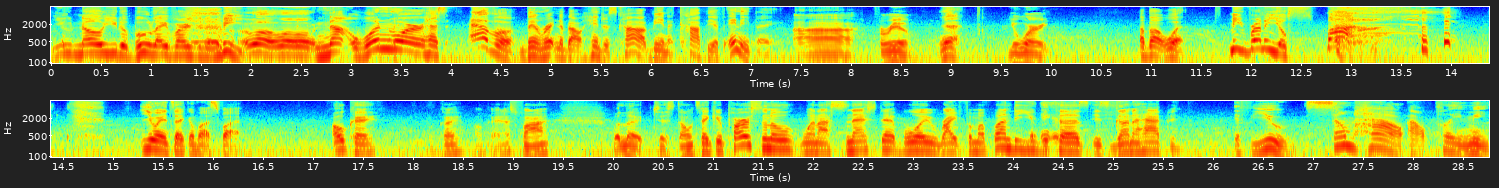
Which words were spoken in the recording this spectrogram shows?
you know you the bootleg version of me. Whoa, whoa, whoa. Not one word has ever been written about Hendrix Cobb being a copy of anything. Ah, for real? Yeah. You're worried. About what? Me running your spot. you ain't taking my spot. Okay. Okay, okay, that's fine. But look, just don't take it personal when I snatch that boy right from up under you because it's gonna happen. If you somehow outplay me,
